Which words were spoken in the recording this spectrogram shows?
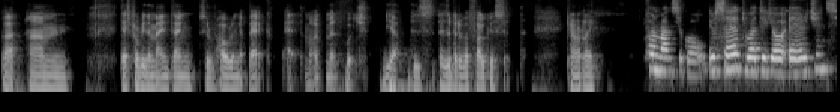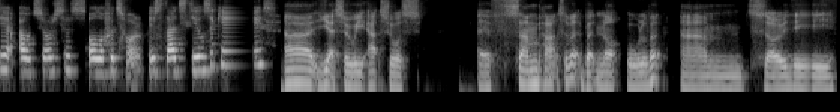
But um, that's probably the main thing, sort of holding it back at the moment, which yeah is is a bit of a focus currently. Four months ago, you said whether your agency outsources all of its work. Is that still the case? Uh, yeah. So we outsource uh, some parts of it, but not all of it. Um, so the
